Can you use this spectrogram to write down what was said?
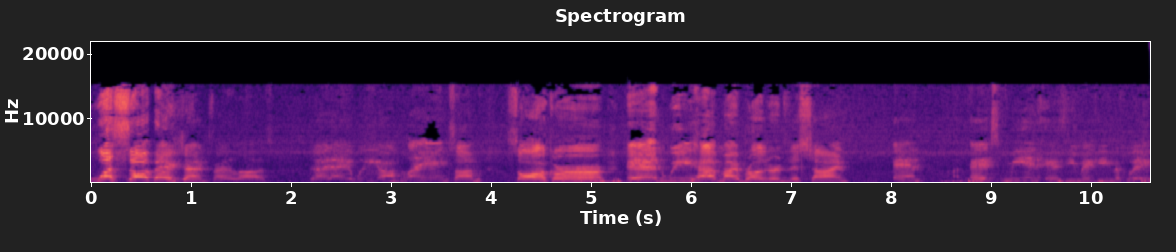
What's up, Asian fellas? Today we are playing some soccer, and we have my brother this time, and it's me and Izzy making the play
